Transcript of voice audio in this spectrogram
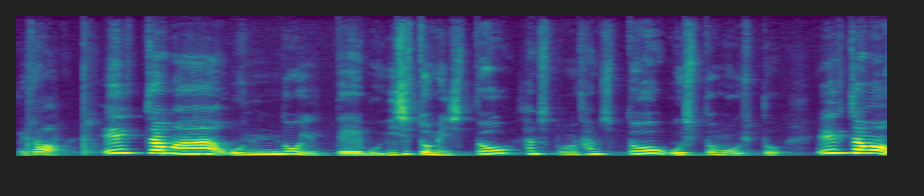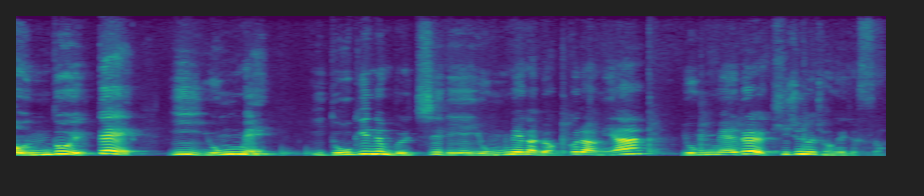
그래서 일정한 온도일 때, 뭐 20도면 20도, 30도면 30도, 50도면 50도. 일정한 온도일 때 이 용매, 이 녹이는 물질이 용매가 몇 그램이야? 용매를 기준을 정해줬어.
